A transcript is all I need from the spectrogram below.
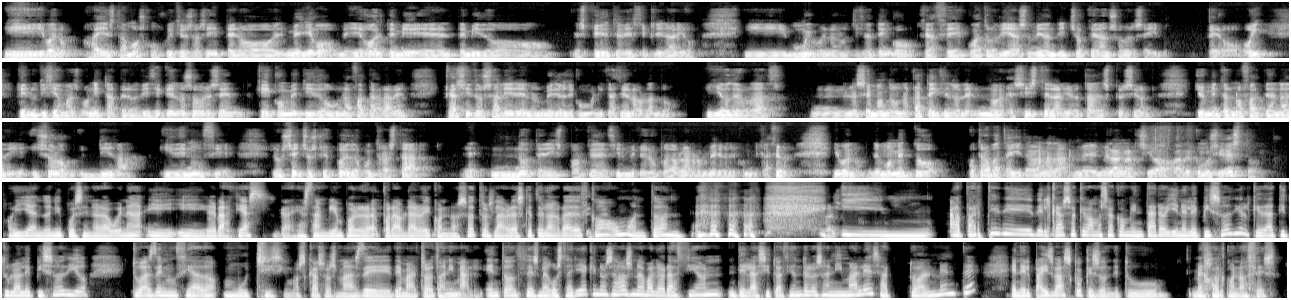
Y bueno, ahí estamos, con juicios así, pero me llegó, me llegó el, temido expediente disciplinario. Y muy buena noticia tengo, que hace cuatro días me han dicho que la han sobreseído. Pero hoy, qué noticia más bonita, pero dice que lo sobreseen, que he cometido una falta grave, que ha sido salir en los medios de comunicación hablando. Y yo de verdad, les he mandado una carta diciéndole no existe la libertad de expresión. Yo mientras no falte a nadie y solo diga y denuncie los hechos que puedo contrastar, eh, no tenéis por qué decirme que no puedo hablar los medios de comunicación. Y bueno, de momento, otra batallita ganada. Me, me la han archivado. A ver cómo sigue esto. Oye, Andoni, pues enhorabuena y, gracias. Gracias también por, por, hablar hoy con nosotros. La verdad es que te lo agradezco un montón. y mm, aparte del caso que vamos a comentar hoy en el episodio, el que da título al episodio, tú has denunciado muchísimos casos más de, de maltrato animal. Entonces, me gustaría que nos hagas una valoración de la situación de los animales actualmente en el País Vasco, que es donde tú mejor conoces.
